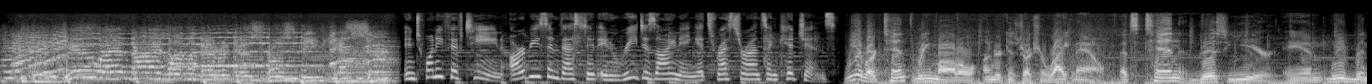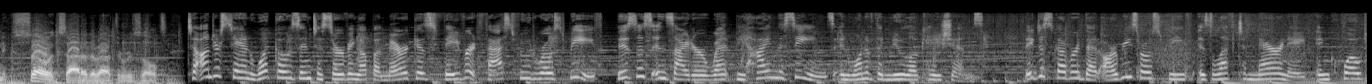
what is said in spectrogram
You and I love America's roast beef, yes sir. In 2015, Arby's invested in redesigning its restaurants and kitchens. We have our 10th remodel under construction right now. That's 10 this year, and we've been so excited about the results. To understand what goes into serving up America's favorite fast food roast beef, Business Insider went behind the scenes in one of the new locations. They discovered that Arby's roast beef is left to marinate in, quote,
